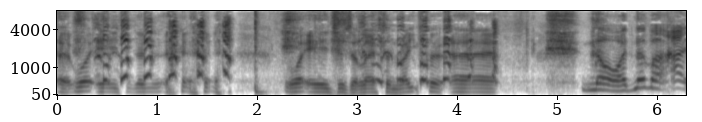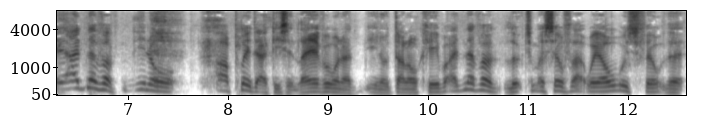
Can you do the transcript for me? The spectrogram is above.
at what age? what age is the left and right foot? Uh, no, I'd never. I, I'd never. You know, I played at a decent level and I'd you know done okay, but I'd never looked at myself that way. I always felt that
